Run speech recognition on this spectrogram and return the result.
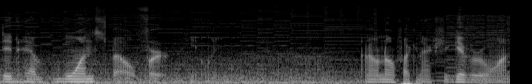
did have one spell for. I don't know if I can actually give her one,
